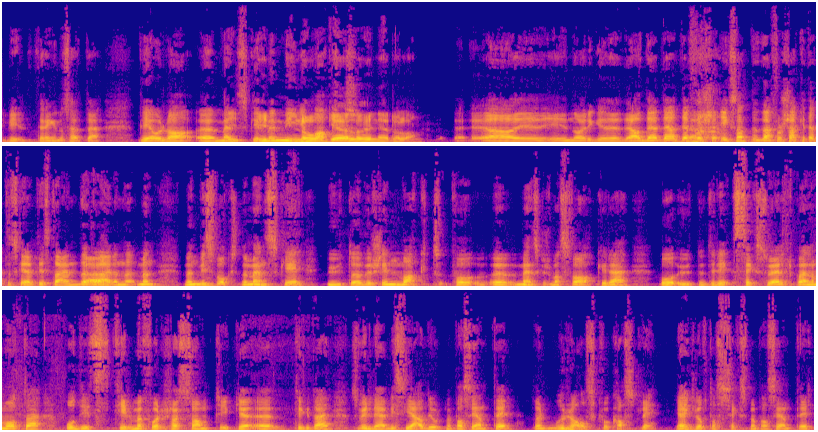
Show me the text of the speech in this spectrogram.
vi, trenger å sette. Det å la mennesker mennesker med I Norge eller i Nederland? Ja, i, i Norge ja, det, det, det for? Derfor er ikke dette skrevet i stein. En, men, men hvis voksne mennesker utøver sin makt på uh, mennesker som er svakere, og utnytter de seksuelt på en eller annen måte, og de til og med får et slags samtykke uh, der, så vil det, hvis jeg hadde gjort med pasienter, vært moralsk forkastelig. Jeg har ikke lov til å ha sex med pasienter.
